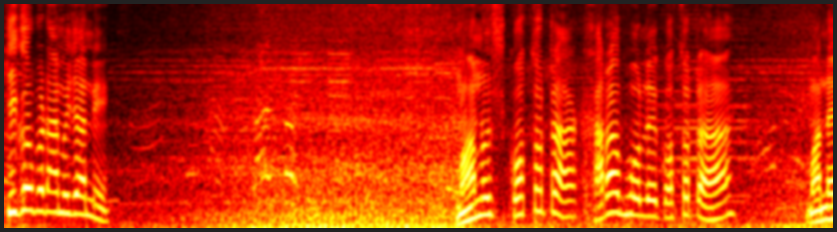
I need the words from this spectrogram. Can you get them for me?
কি করবেন আমি জানি। মানুষ কতটা খারাপ হলে কতটা মানে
